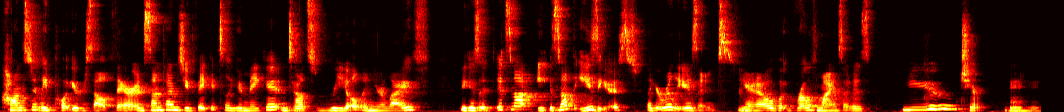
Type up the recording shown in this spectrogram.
constantly put yourself there, and sometimes you fake it till you make it until Yeah. it's real in your life. Because it, it's not e- it's not the easiest. Like it really isn't. You know. But growth mindset is huge here. Mhm.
